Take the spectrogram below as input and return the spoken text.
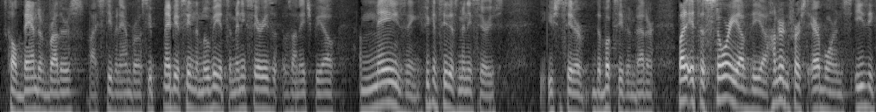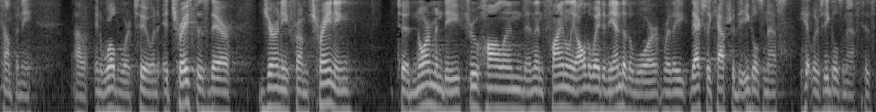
It's called Band of Brothers by Stephen Ambrose. You maybe have seen the movie. It's a miniseries. It was on HBO. Amazing. If you can see this miniseries, you should see it. the book's even better. But it's a story of the 101st uh, Airborne's Easy Company uh, in World War II, and it traces their journey from training to Normandy through Holland, and then finally all the way to the end of the war, where they, they actually captured the Eagle's Nest, Hitler's Eagle's Nest, his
